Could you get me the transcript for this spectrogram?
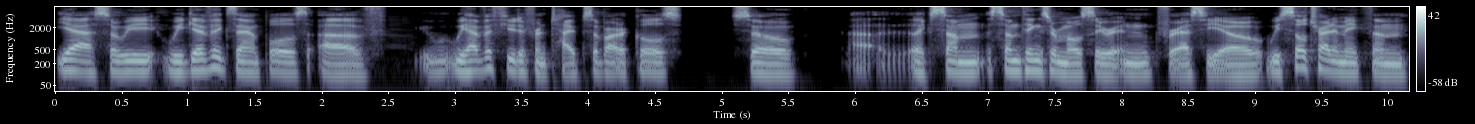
Yeah, so we we give examples of we have a few different types of articles. So uh, like some some things are mostly written for SEO. We still try to make them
